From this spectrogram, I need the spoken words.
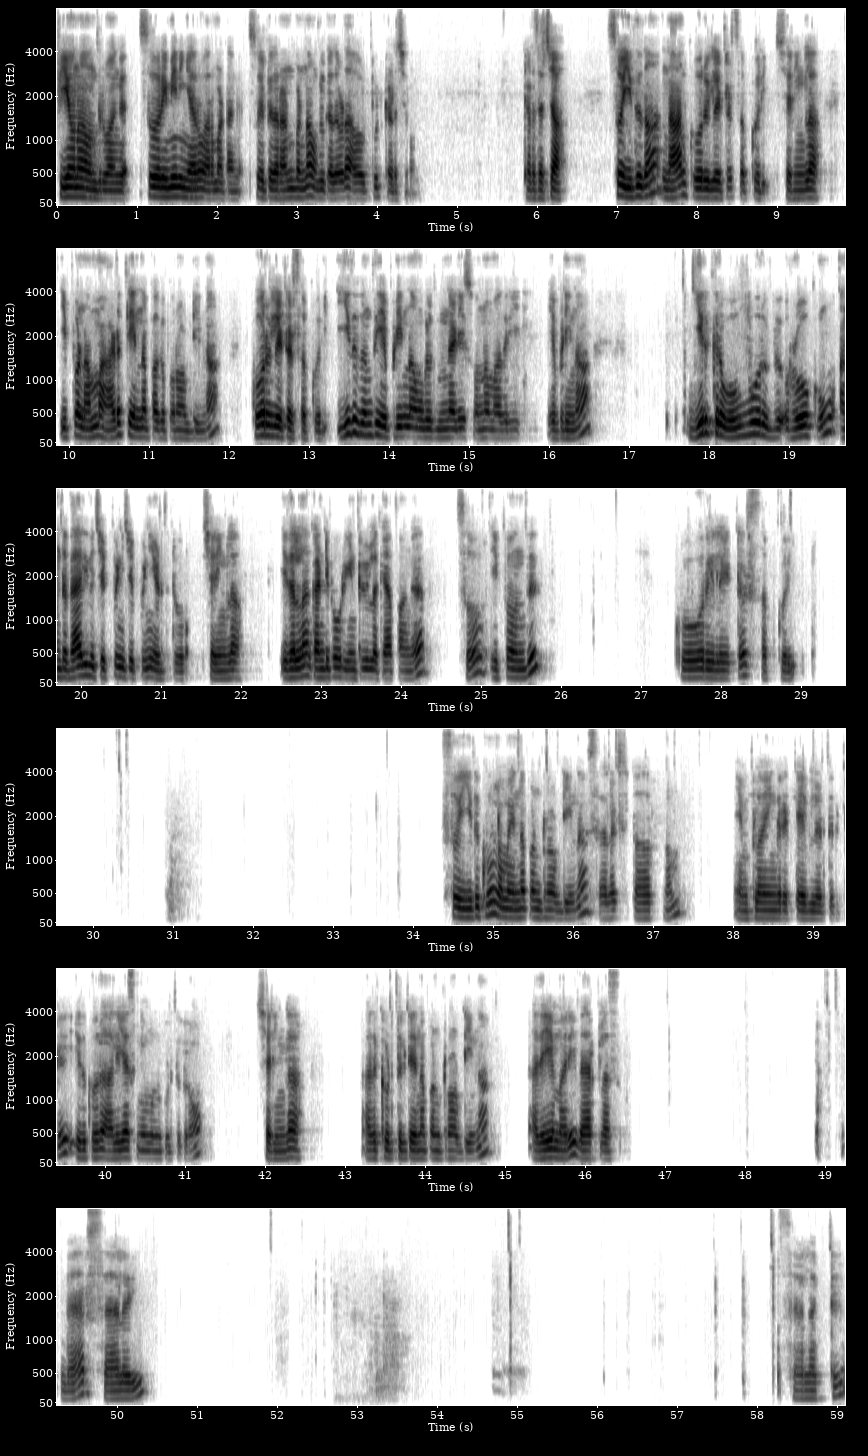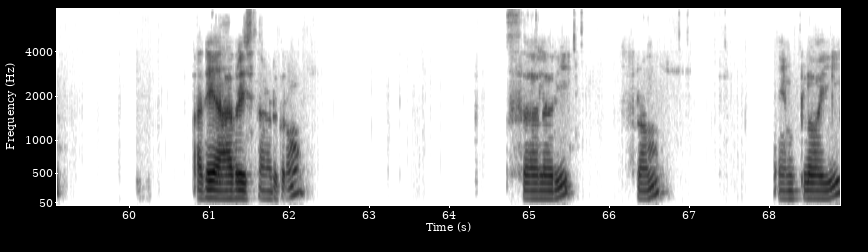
ஃபியோனா வந்துருவாங்க. ஸோ ரிமைனிங் யாரும் வரமாட்டாங்க. ஸோ இப்போ இதை ரன் பண்ணால் உங்களுக்கு அதோட அவுட்புட் கிடச்சிரும். கிடச்சிருச்சா? ஸோ இதுதான் நான் கோரிலேட்டட் சப்கொரி சரிங்களா? இப்போ நம்ம அடுத்து என்ன பார்க்க போகிறோம் அப்படின்னா கோரிலேட்டட் சப்கொரி இது வந்து எப்படின்னு நான் உங்களுக்கு முன்னாடியே சொன்ன மாதிரி எப்படின்னா இருக்கிற ஒவ்வொரு ரோக்கும் அந்த வேல்யூவை செக் பண்ணி செக் பண்ணி எடுத்துகிட்டு வரும். சரிங்களா? இதெல்லாம் கண்டிப்பாக ஒரு இன்டர்வியூவில் கேட்பாங்க. ஸோ இப்போ வந்து கோரிலேட்டட் சப்கொரி ஸோ இதுக்கும் நம்ம என்ன பண்ணுறோம் அப்படின்னா செலக்ட் ஸ்டார் ஃப்ரம் எம்ப்ளாயிங்கிற டேபிள் எடுத்துக்கிட்டு இதுக்கு ஒரு அலியாஸ் நேம் ஒன்று கொடுத்துக்கிறோம். சரிங்களா? அது கொடுத்துக்கிட்டு என்ன பண்ணுறோம் அப்படின்னா அதே மாதிரி where class where salary select அதே ஆவரேஜ் தான் எடுக்கிறோம். சேலரி ஃப்ரம் எம்ப்ளாயி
